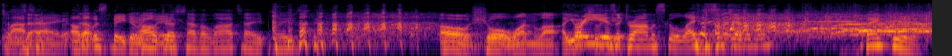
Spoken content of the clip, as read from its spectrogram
t- latte. Zach. Oh, that was me doing I'll me. just have a latte, please. Oh, sure, one la. Are you Three actually years here? of drama school, ladies and gentlemen. Thank you.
